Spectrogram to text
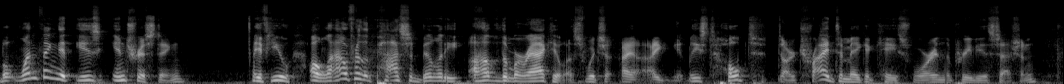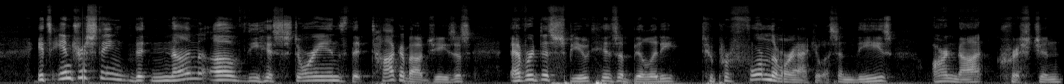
But one thing that is interesting, if you allow for the possibility of the miraculous, which I, I, at least hoped or tried to make a case for in the previous session, it's interesting that none of the historians that talk about Jesus ever dispute his ability to perform the miraculous, and these are not Christian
